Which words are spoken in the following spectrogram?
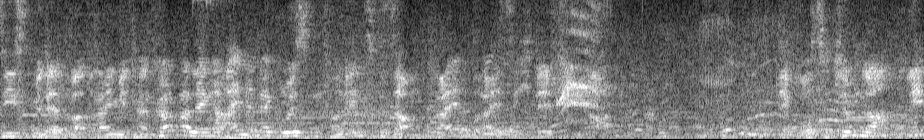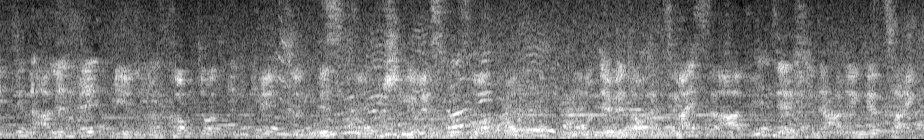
Sie ist mit etwa 3 Metern Körperlänge eine der größten von insgesamt 33 Delfinarten. Der große Tümmler lebt in allen Weltmeeren und kommt dort in kälteren bis tropischen Gewässern vor. Und er wird auch als Meisterart in Delfinarien gezeigt.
